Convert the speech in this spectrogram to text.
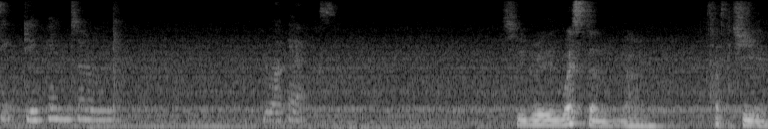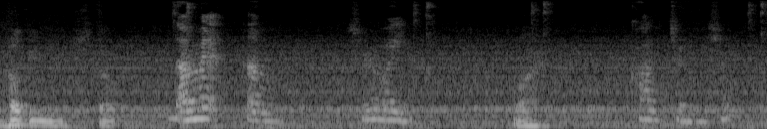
It depends on your ex. She really Western now, touchy and hugging stuff. I'm um, sure why. Why? Culture, sure.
